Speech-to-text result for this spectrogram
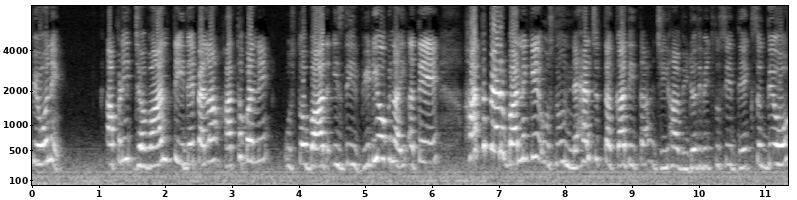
ਪਿਓ ਨੇ ਆਪਣੀ ਜਵਾਨ ਧੀ ਦੇ ਪਹਿਲਾਂ ਹੱਥ ਬੰਨੇ, ਉਸ ਤੋਂ ਬਾਅਦ ਇਸ ਦੀ ਵੀਡੀਓ ਬਣਾਈ ਅਤੇ ਹੱਥ ਪੈਰ ਬੰਨ ਕੇ ਉਸ ਨੂੰ ਨਹਿਰ 'ਚ ਧੱਕਾ ਦਿੱਤਾ। ਜੀ ਹਾਂ ਵੀਡੀਓ ਦੇ ਵਿੱਚ ਤੁਸੀਂ ਦੇਖ ਸਕਦੇ ਹੋ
